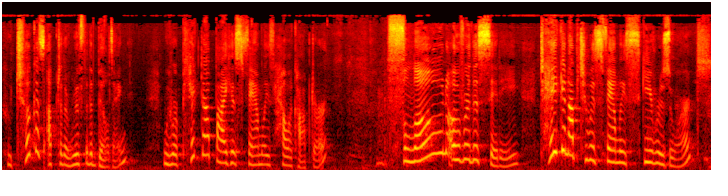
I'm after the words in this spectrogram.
who took us up to the roof of the building. We were picked up by his family's helicopter flown over the city taken up to his family's ski resort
